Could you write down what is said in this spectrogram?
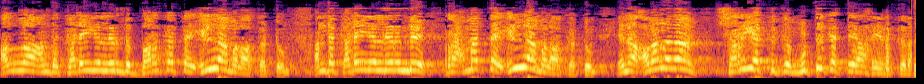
அல்லாஹ் அந்த கடைகளில் இருந்து பறக்கத்தை இல்லாமலாக்கட்டும். அந்த கடைகளில் இருந்து ரமத்தை இல்லாமலாக்கட்டும். ஏன்னா அவங்கதான் சரியத்துக்கு முட்டுக்கட்டையாக இருக்கிறார்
